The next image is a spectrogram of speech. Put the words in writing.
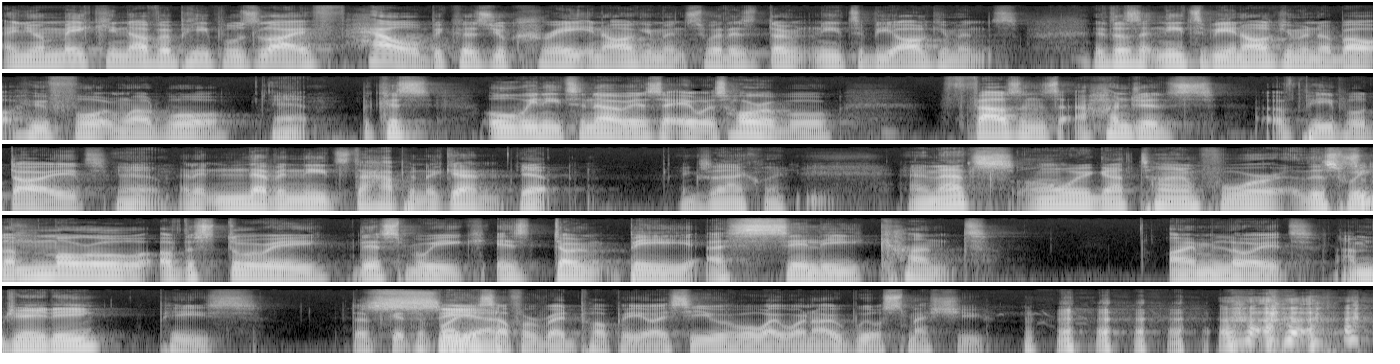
And you're making other people's life hell because you're creating arguments where there don't need to be arguments. There doesn't need to be an argument about who fought in World War Yeah. because all we need to know is that it was horrible. Thousands, hundreds of people died, Yeah. and it never needs to happen again. Yep. Exactly. And that's all we got time for this week. So the moral of the story this week is don't be a silly cunt. I'm Lloyd. I'm JD. Peace. Don't forget to See buy ya. yourself a red poppy. I see you with a white one. I will smash you.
